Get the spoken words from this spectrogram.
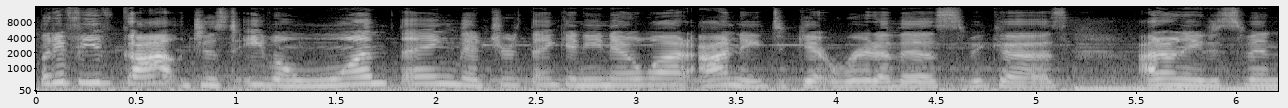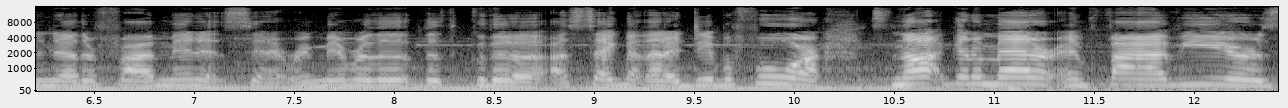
But if you've got just even one thing that you're thinking, you know what, I need to get rid of this because I don't need to spend another five minutes in it. Remember the, the, the uh, segment that I did before? It's not going to matter in five years,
